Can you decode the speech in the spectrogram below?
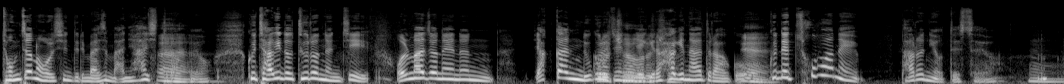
점잖은 어르신들이 말씀 많이 하시더라고요. 네. 그 자기도 들었는지 얼마 전에는 약간 누그러지는 그렇죠, 얘기를 그렇죠. 하긴 하더라고. 예. 근데 초반에 발언이 어땠어요? 음.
